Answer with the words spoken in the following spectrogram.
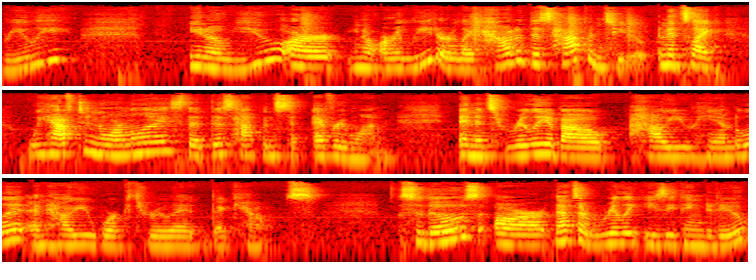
Really? You know, you are, you know, our leader. Like, how did this happen to you? And it's like, we have to normalize that this happens to everyone. And it's really about how you handle it and how you work through it that counts. So those are that's a really easy thing to do.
